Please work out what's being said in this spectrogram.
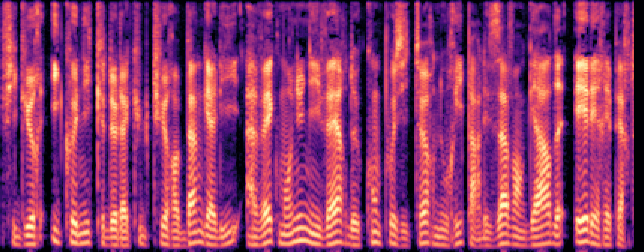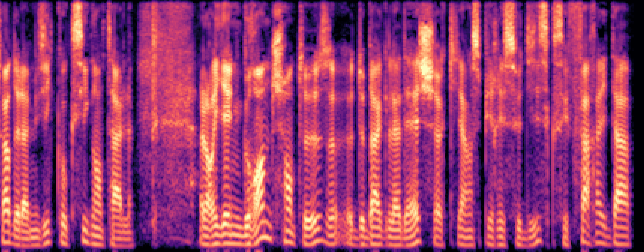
figure iconique de la culture bengali, avec mon univers de compositeur nourri par les avant-gardes et les répertoires de la musique occidentale. Alors il y a une grande chanteuse de Bangladesh qui a inspiré ce disque, c'est Farida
